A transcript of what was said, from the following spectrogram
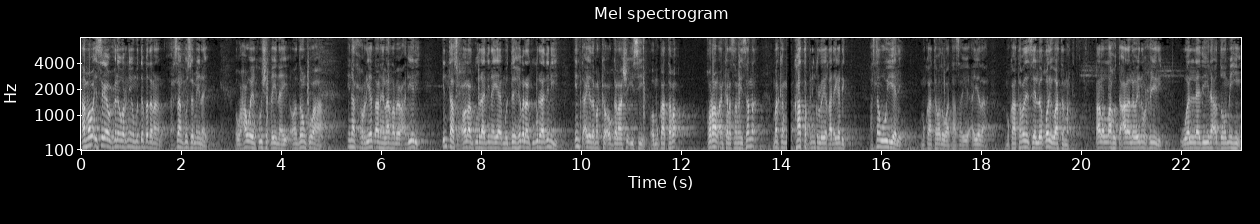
Amaba isaga wuxuu le warniyo muddo badan aan ixsaan kuu samaynay oo waxaa weyan kuu shaqaynayay oo addoon ku ahaa inaad xorriyad aan helaan raba waxad yeeli intaas xoolaan ku raadinaya muddo hebel aan kugu raadinayay inta ayada marka ogolaasho isii oo mukaataba qoraal aan kala samaysana marka mukaatab ninka loo yaqaan iga dhig. Asna wuu yeelay. Mukaatabada waa taas ayada ah loo qori waatan marka. Qaala allahu tacala lweyne wuxuu yidhi waaladiina addoommihii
